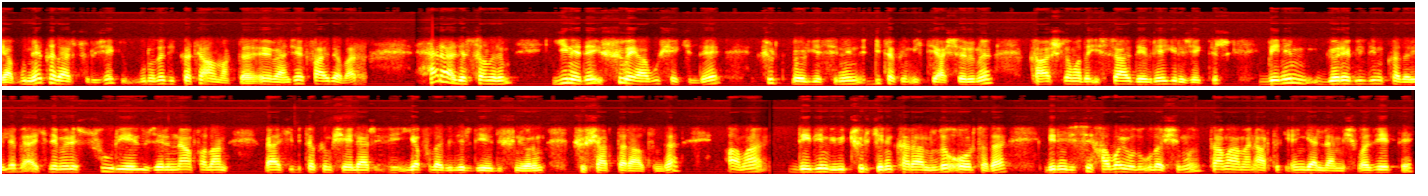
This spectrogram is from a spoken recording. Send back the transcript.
ya bu ne kadar sürecek bunu da dikkate almakta e, bence fayda var. Herhalde sanırım yine de şu veya bu şekilde Kürt bölgesinin bir takım ihtiyaçlarını karşılamada İsrail devreye girecektir. Benim görebildiğim kadarıyla belki de böyle Suriye üzerinden falan belki bir takım şeyler yapılabilir diye düşünüyorum şu şartlar altında. Ama dediğim gibi Türkiye'nin kararlılığı ortada. Birincisi hava yolu ulaşımı tamamen artık engellenmiş vaziyette.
